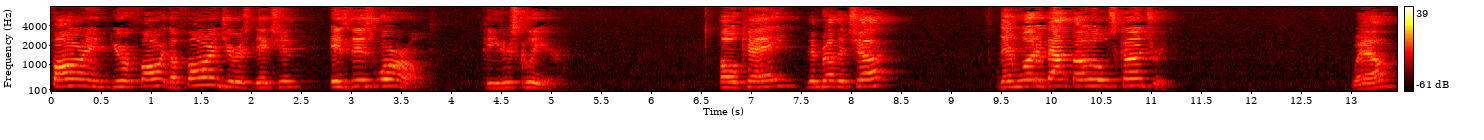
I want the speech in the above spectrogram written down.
foreign, your foreign, the foreign jurisdiction is this world. Peter's clear. Okay, then Brother Chuck, then what about the host country? Well,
